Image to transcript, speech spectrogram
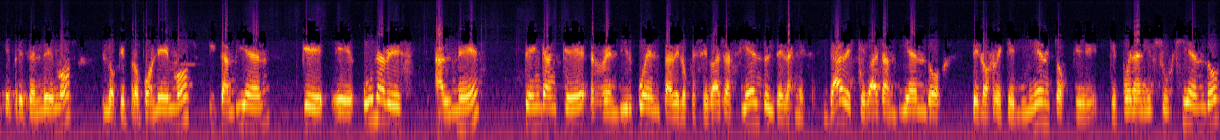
lo que pretendemos, lo que proponemos y también que eh, una vez al mes tengan que rendir cuenta de lo que se vaya haciendo y de las necesidades que vayan viendo, de los requerimientos que, que puedan ir surgiendo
